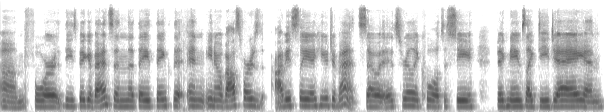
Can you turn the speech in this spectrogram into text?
um, for these big events and that they think that and you know valspar is obviously a huge event. So it's really cool to see big names like dj and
